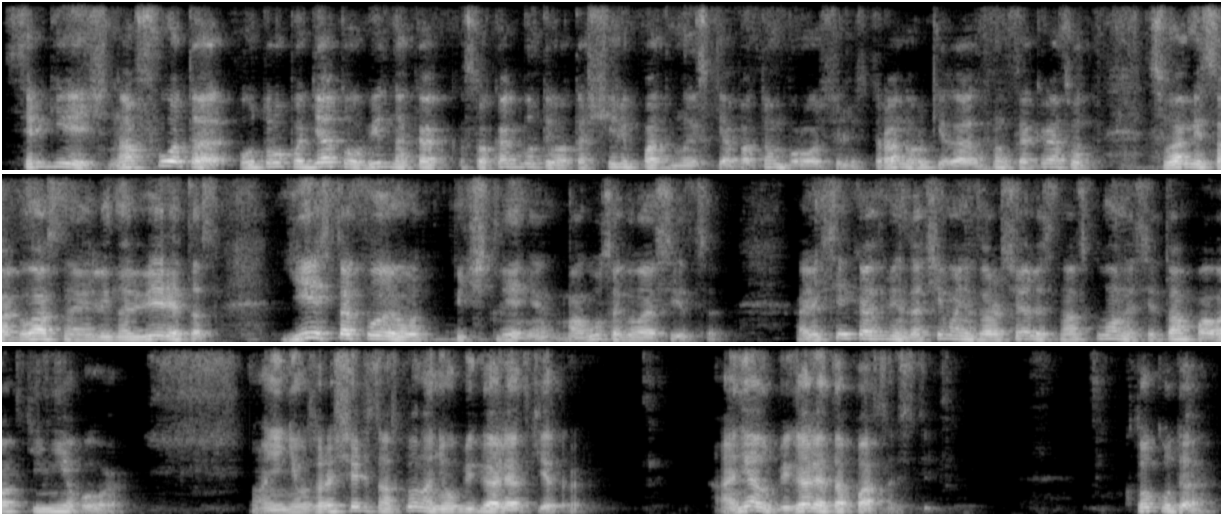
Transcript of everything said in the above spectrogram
Сергеич, на фото у трупа Дятла видно, как, что как будто его тащили под мыски, а потом бросили. Странно, руки за... Ну, как раз вот с вами согласна Элина Веритас. Есть такое вот впечатление, могу согласиться. Алексей Казмин, зачем они возвращались на склон, если там палатки не было? Они не возвращались на склон, они убегали от кедра. Они убегали от опасности. Кто куда?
